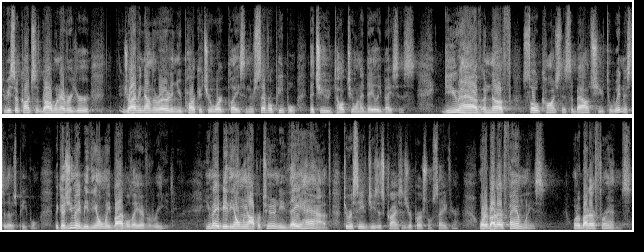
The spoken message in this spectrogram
To be so conscious of God whenever you're driving down the road and you park at your workplace and there's several people that you talk to on a daily basis. Do you have enough soul consciousness about you to witness to those people? Because you may be the only Bible they ever read. You may be the only opportunity they have to receive Jesus Christ as your personal Savior. What about our families? What about our friends?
